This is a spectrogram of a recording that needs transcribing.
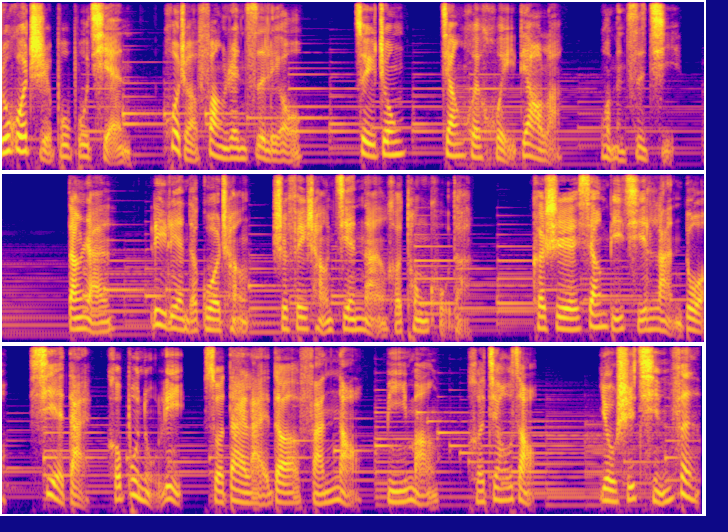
如果止步不前，或者放任自流，最终将会毁掉了我们自己。当然，历练的过程是非常艰难和痛苦的。可是，相比起懒惰、懈怠和不努力所带来的烦恼、迷茫和焦躁，有时勤奋、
